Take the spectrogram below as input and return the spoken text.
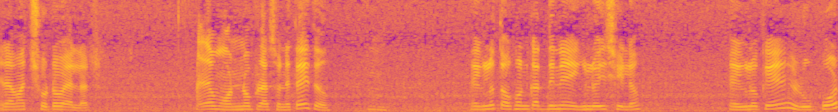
এটা আমার ছোটোবেলার। একদম অন্নপ্রাশনে তাই তো? এগুলো তখনকার দিনে এগুলোই ছিল। এগুলোকে রূপোর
